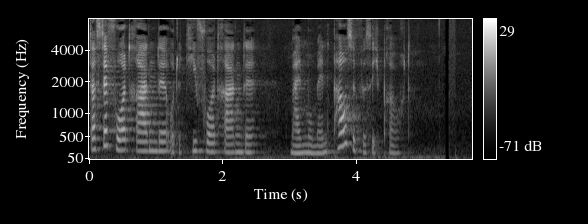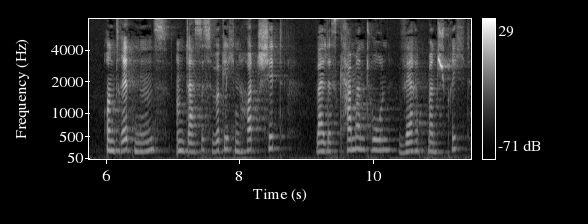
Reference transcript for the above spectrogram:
dass der Vortragende oder die Vortragende mal einen Moment Pause für sich braucht. Und drittens, und das ist wirklich ein Hot Shit, weil das kann man tun, während man spricht.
